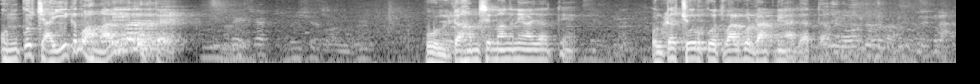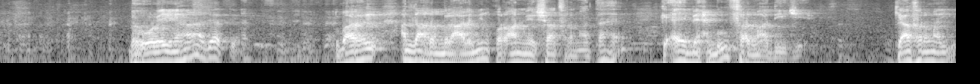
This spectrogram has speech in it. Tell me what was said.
उनको चाहिए कि वो हमारी मदद करें। उल्टा हमसे मांगने आ जाते हैं। उल्टा चोर कोतवाल को डांटने आ जाता है। भगोड़े यहाँ आ जाते हैं। तो बहरहाल, अल्लाह रब्बुल कुरान में इरशाद फरमाता है कि, ए महबूब, फरमा दीजिए। क्या फरमाइए?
